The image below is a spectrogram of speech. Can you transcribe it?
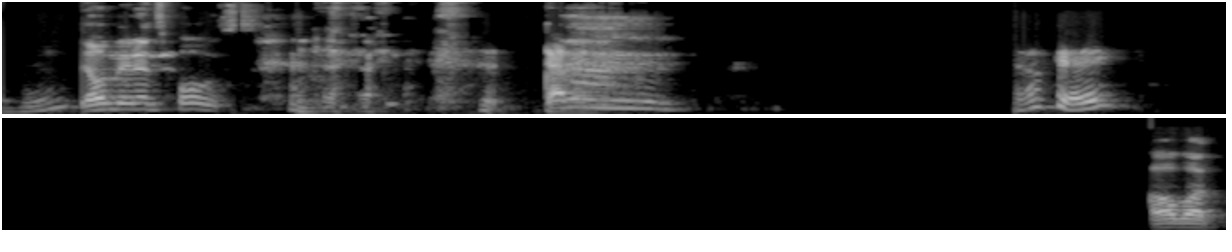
mhm. Dominance pose. Damn it. Okay. How about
